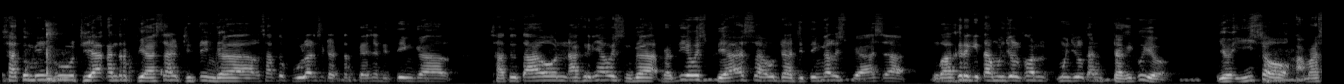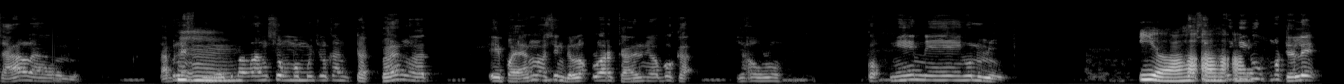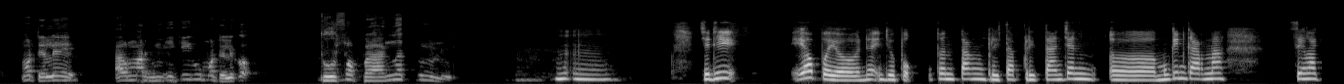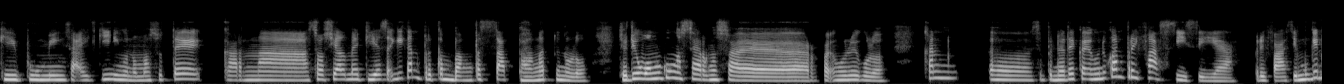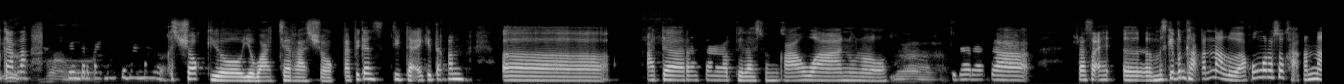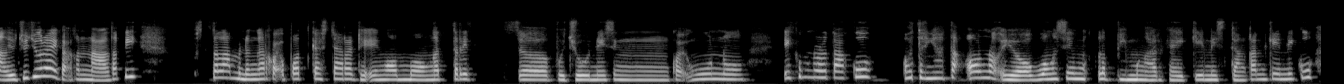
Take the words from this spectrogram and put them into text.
satu minggu dia akan terbiasa ditinggal satu bulan sudah terbiasa ditinggal satu tahun akhirnya wis enggak berarti ya wis biasa udah ditinggal wis biasa enggak akhirnya kita munculkan munculkan dakiku yo yo iso gak masalah lho tapi nek Mm-mm. mm cuma langsung memunculkan dak banget eh bayang no sing delok keluargane apa gak ya Allah kok ngene ngono lho Iya, heeh, iki heeh. ku modele modele almarhum iki ku modele kok dosa banget ngono lho Mm-mm. Jadi ya apa ya nek njupuk tentang berita-berita ancen eh, mungkin karena sing lagi booming saiki ngono maksudnya karena sosial media saiki kan berkembang pesat banget ngono loh. Jadi wong ku nge-share nge-share kayak ngono iku loh. Kan eh, sebenarnya kayak ngono kan privasi sih ya, privasi. Mungkin Iya, karena heeh. yang pertama itu memang shock yo, yo wajar lah shock. Tapi kan setidaknya kita kan eh ada rasa bela sungkawa, ngono loh. nah Kita rasa rasa eh, meskipun gak kenal loh, aku ngerasa gak kenal, ya jujur aja gak kenal. Tapi setelah mendengar kayak podcast cara dia ngomong ngetrit sebojone sing kayak ngono, iku menurut aku oh ternyata ono ya wong sing lebih menghargai kini, sedangkan kini ku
